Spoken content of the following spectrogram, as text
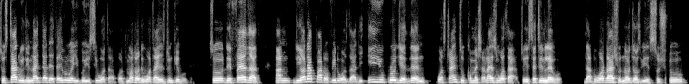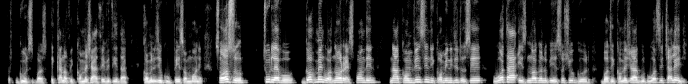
To start with, in Niger Delta, everywhere you go, you see water, but not all the water is drinkable. So they felt that, and the other part of it was that the EU project then was trying to commercialize water to a certain level, that water should not just be a social goods, but a kind of a commercial activity that community could pay some money. So also, two level, government was not responding, now convincing the community to say water is not going to be a social good, but a commercial good was a challenge.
